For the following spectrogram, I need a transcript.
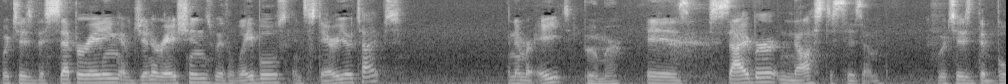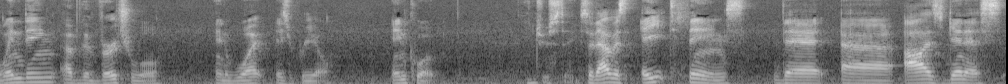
which is the separating of generations with labels and stereotypes. And number eight Boomer. is cyber Gnosticism, which is the blending of the virtual and what is real. End quote. Interesting. So that was eight things that uh, Os Guinness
